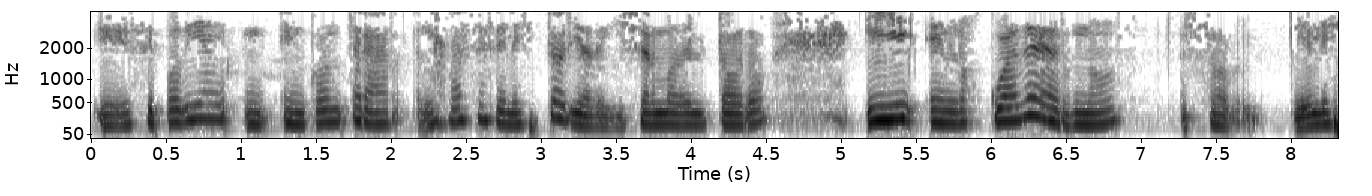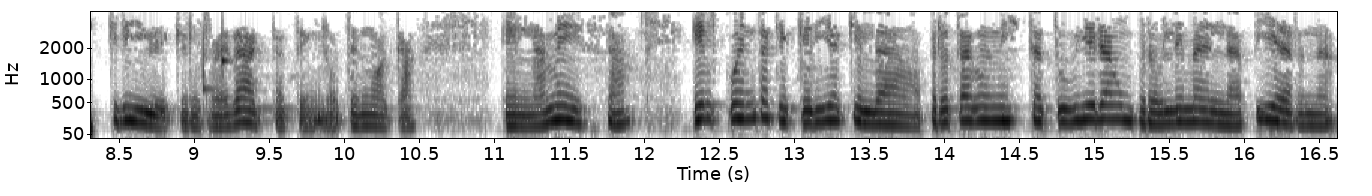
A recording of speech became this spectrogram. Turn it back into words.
eh, se podían encontrar las bases de la historia de Guillermo del Toro y en los cuadernos que él escribe, que él redacta, lo tengo acá en la mesa, él cuenta que quería que la protagonista tuviera un problema en la pierna,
